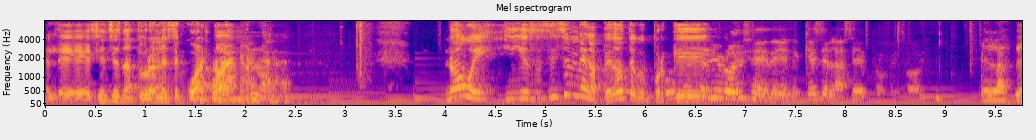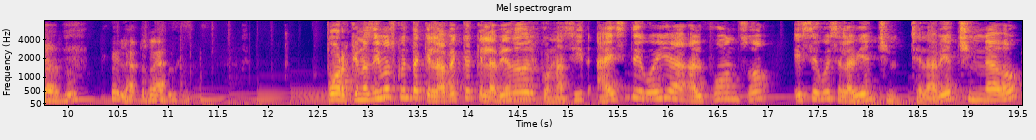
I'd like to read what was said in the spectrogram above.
el de ciencias naturales de cuarto año, ¿no? No, güey, y o sea, se hizo un mega pedote, güey, porque... Este libro dice de, que es de la C, profesor. El Atlas, ¿no? El Atlas. Porque nos dimos cuenta que la beca que le había dado el CONACID a este güey, a Alfonso, ese güey se la, había se la había chingado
